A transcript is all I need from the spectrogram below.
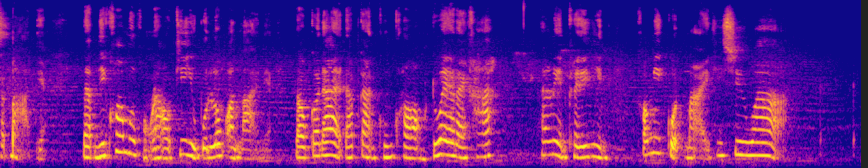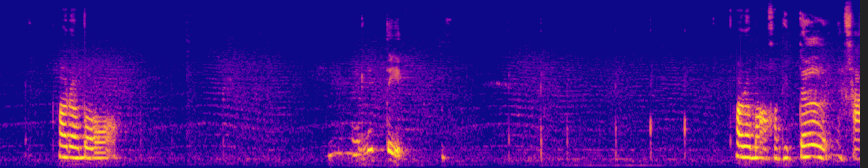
สักบาทเนี่ย แบบนี้ข้อมูลของเราที่อยู่บนโลกออนไลน์เนี่ยเราก็ได้รับการคุ้มครองด้วยอะไรคะถ้าเรียนเคยได้ยินเขามีกฎหมายที่ชื่อว่า พรบไม่ติดพรบคอมพิวเตอร์นะคะ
